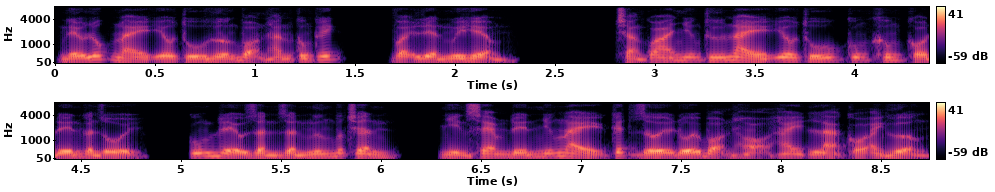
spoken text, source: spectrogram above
nếu lúc này yêu thú hướng bọn hắn công kích, vậy liền nguy hiểm. Chẳng qua những thứ này yêu thú cũng không có đến gần rồi, cũng đều dần dần ngưng bước chân, nhìn xem đến những này kết giới đối bọn họ hay là có ảnh hưởng.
